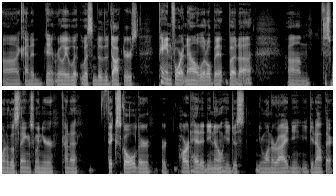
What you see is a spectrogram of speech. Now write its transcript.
Uh, I kind of didn't really li- listen to the doctors. Paying for it now a little bit, but uh, um, just one of those things when you're kind of thick skulled or, or hard headed, you know, you just you want to ride, you, you get out there.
